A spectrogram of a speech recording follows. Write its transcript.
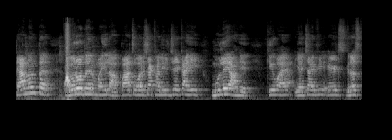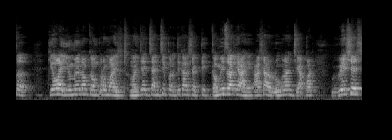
त्यानंतर गरोदर महिला पाच वर्षाखालील जे काही मुले आहेत किंवा एच आय व्ही एड्स ग्रस्त किंवा इम्युनो कॉम्प्रोमाइज म्हणजे ज्यांची प्रतिकार शक्ती कमी झाली आहे अशा रुग्णांची आपण विशेष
